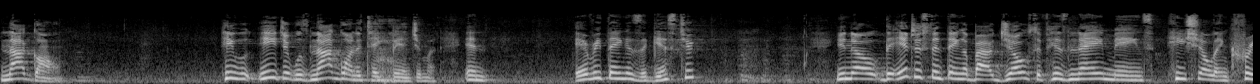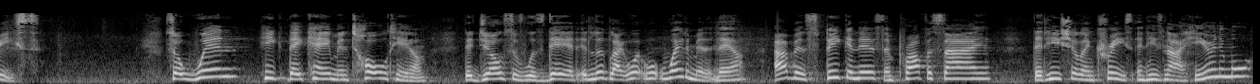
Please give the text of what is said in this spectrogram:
not gone. He, Egypt was not going to take Benjamin. And everything is against you? You know, the interesting thing about Joseph, his name means he shall increase. So when he, they came and told him that Joseph was dead, it looked like, wait, wait a minute now. I've been speaking this and prophesying that he shall increase and he's not here anymore?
